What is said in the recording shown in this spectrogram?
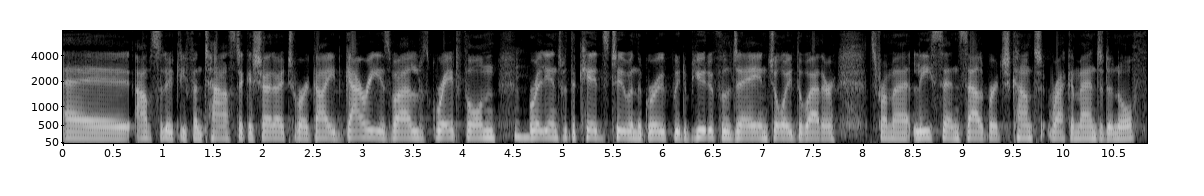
Uh, absolutely fantastic. A shout out to our guide, Gary, as well. It was great fun, mm-hmm. brilliant with the kids too in the group. We had a beautiful day, enjoyed the weather. It's from uh, Lisa in Celbridge. Can't recommend it enough.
